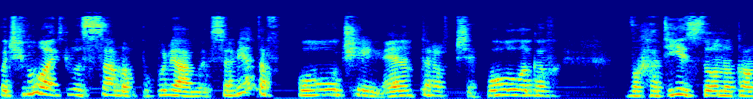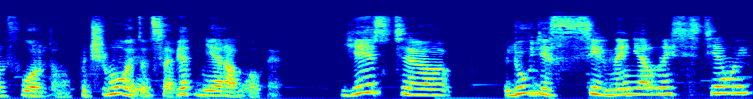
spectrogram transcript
почему один из самых популярных советов коучей, менторов, психологов – выходи из зоны комфорта. Почему этот совет не работает? Есть э, люди с сильной нервной системой,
